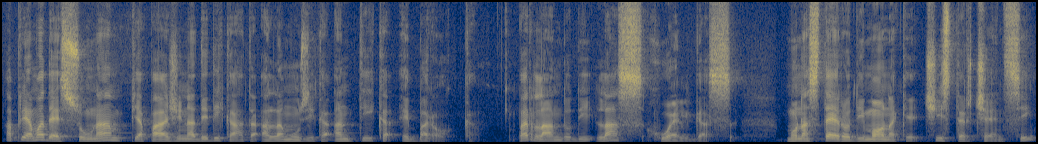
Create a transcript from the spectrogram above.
Apriamo adesso un'ampia pagina dedicata alla musica antica e barocca, parlando di Las Huelgas, monastero di monache cistercensi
